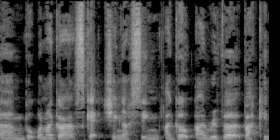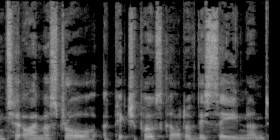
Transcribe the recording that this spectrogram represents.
Um, but when I go out sketching, I seem I go I revert back into oh, I must draw a picture postcard of this scene and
